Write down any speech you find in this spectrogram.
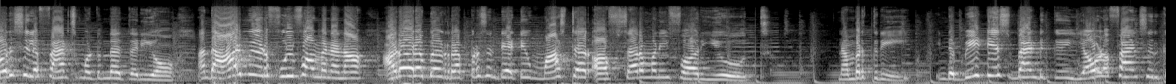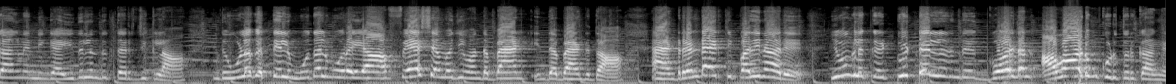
ஒரு சில ஃபேன்ஸ் மட்டும்தான் தெரியும். அந்த ஆர்மியோட ஃபுல் ஃபார்ம் என்னன்னா adorable representative master of ceremony for youth number three இந்த பிடிஎஸ் பேண்டுக்கு எவ்வளோ ஃபேன்ஸ் இருக்காங்கன்னு நீங்கள் இதுலேருந்து தெரிஞ்சுக்கலாம். இந்த உலகத்தில் முதல் முறையாக ஃபேஸ் எமஜி வந்த பேண்ட் இந்த பேண்டு தான். அண்ட் ரெண்டாயிரத்தி பதினாறு இவங்களுக்கு ட்விட்டர்ல இருந்து கோல்டன் அவார்டும் கொடுத்துருக்காங்க.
